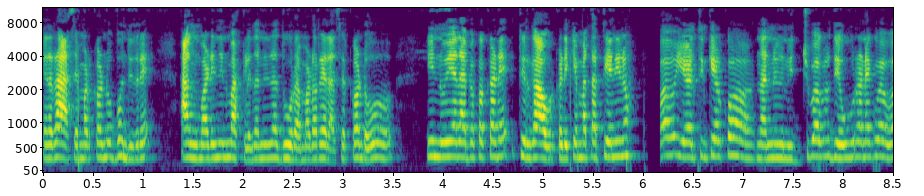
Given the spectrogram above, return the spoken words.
ಏನಾರು ಆಸೆ ಮಾಡ್ಕೊಂಡು ಬಂದಿದ್ರೆ ಹಂಗೆ ಮಾಡಿ ನಿನ್ನ ಮಕ್ಳಿಂದ ನಿನ್ನ ದೂರ ಮಾಡೋರು ಎಲ್ಲ ಸೇರ್ಕೊಂಡು ಇನ್ನೂ ಏನಾಗಬೇಕು ಕಡೆ ತಿರ್ಗಾ ಅವ್ರ ಕಡೆಗೆ ಮಾತಾಡ್ತೀಯ ನೀನು? ಓ, ಹೇಳ್ತೀನಿ ಕೇಳ್ಕೊ ನಾನು ನಿಜವಾಗ್ಲೂ ದೇವ್ರಣೆಗೂ ಅವ.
